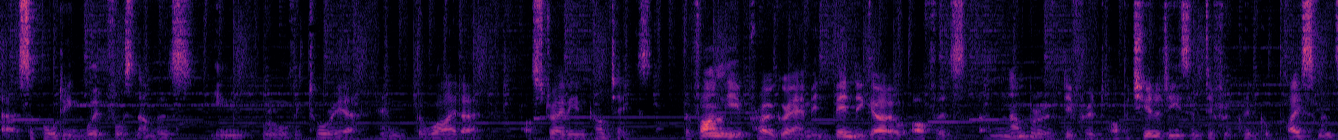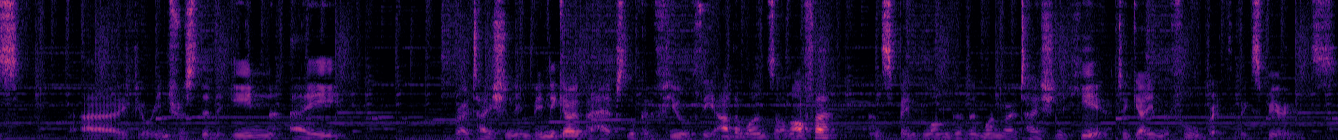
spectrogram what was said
uh, supporting workforce numbers in rural Victoria and the wider Australian context. The final year program in Bendigo offers a number of different opportunities and different clinical placements. Uh, if you're interested in a rotation in Bendigo, perhaps look at a few of the other ones on offer and spend longer than one rotation here to gain the full breadth of experience.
